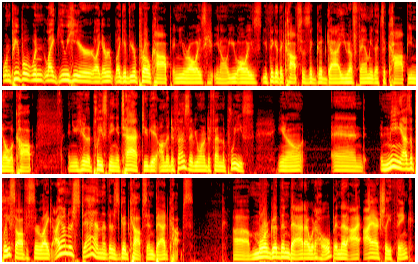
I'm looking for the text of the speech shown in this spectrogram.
when people when like you hear like every like if you're pro cop and you're always you know you always you think of the cops as the good guy. You have family that's a cop. You know a cop, and you hear the police being attacked. You get on the defensive. You want to defend the police. You know, and me as a police officer, like I understand that there's good cops and bad cops. Uh, more good than bad, I would hope, and that I I actually think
